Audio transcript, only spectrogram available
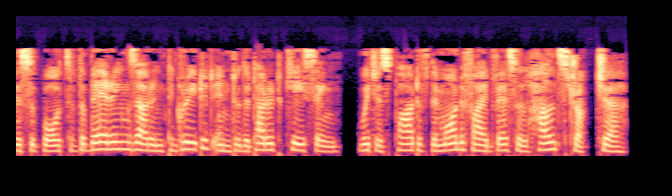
The supports of the bearings are integrated into the turret casing, which is part of the modified vessel hull structure.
